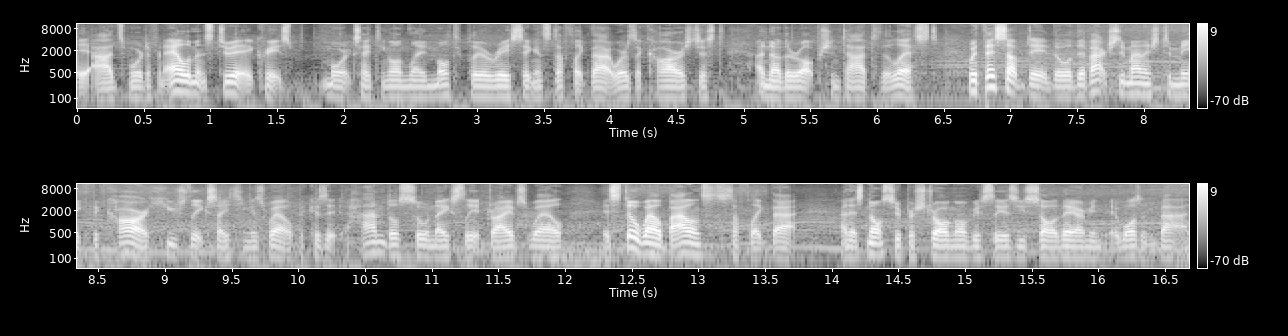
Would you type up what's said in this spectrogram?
it adds more different elements to it. It creates more exciting online multiplayer racing and stuff like that, whereas a car is just another option to add to the list. With this update though, they've actually managed to make the car hugely exciting as well because it handles so nicely, it drives well, it's still well balanced and stuff like that, and it's not super strong obviously as you saw there, I mean it wasn't bad,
